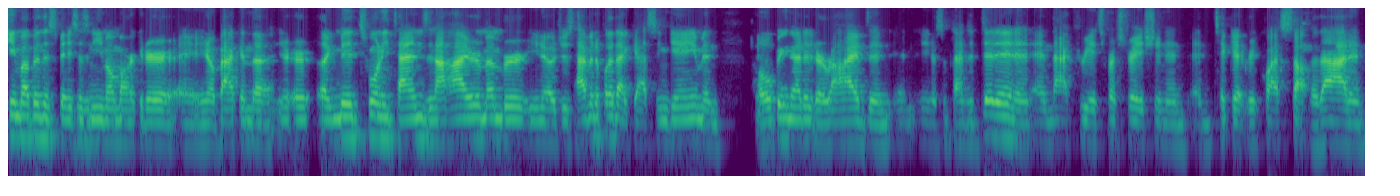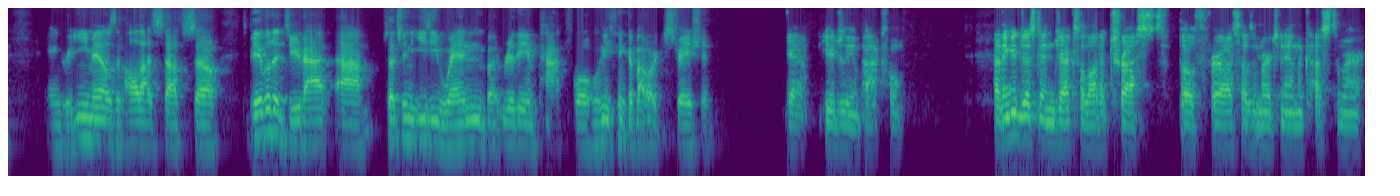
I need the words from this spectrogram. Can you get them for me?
came up in the space as an email marketer, uh, you know, back in the er, like mid 2010s, and I, I, remember, you know, just having to play that guessing game and hoping that it arrived, and, and you know, sometimes it didn't, and, and that creates frustration and, and ticket requests off of that, and angry emails and all that stuff. So to be able to do that, um, such an easy win, but really impactful when you think about orchestration. Yeah, hugely impactful. I think it just injects a lot of trust, both for us as a merchant and the customer,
